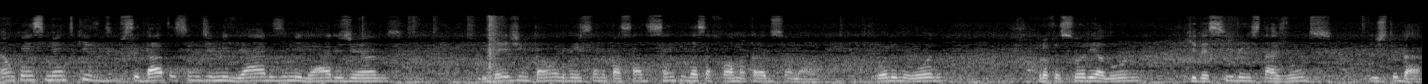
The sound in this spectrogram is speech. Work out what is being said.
É um conhecimento que se data assim de milhares e milhares de anos. E desde então ele vem sendo passado sempre dessa forma tradicional. Olho no olho, professor e aluno que decidem estar juntos e estudar.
